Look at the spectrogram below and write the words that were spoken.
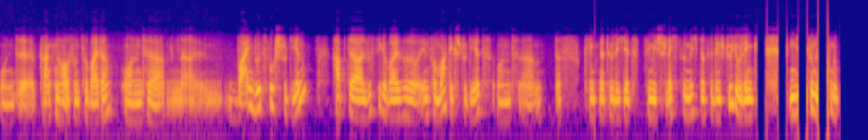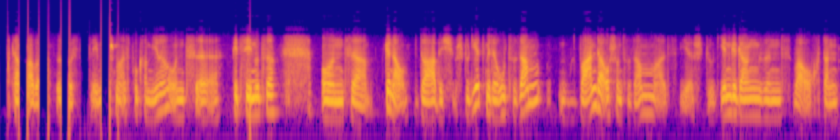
und äh, Krankenhaus und so weiter. Und äh, war in Würzburg studieren, habe da lustigerweise Informatik studiert und äh, das klingt natürlich jetzt ziemlich schlecht für mich, dass wir den Studiolink nicht zum Laufen gebracht haben, aber so ist das Leben schon mal als Programmierer und äh, PC-Nutzer. Und äh, Genau, da habe ich studiert mit der Ruth zusammen, waren da auch schon zusammen, als wir studieren gegangen sind, war auch dann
